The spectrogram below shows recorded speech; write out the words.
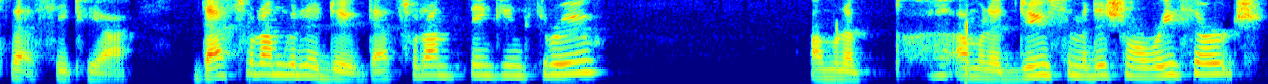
to that CPI. That's what I'm going to do. That's what I'm thinking through. I'm going to I'm going to do some additional research.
